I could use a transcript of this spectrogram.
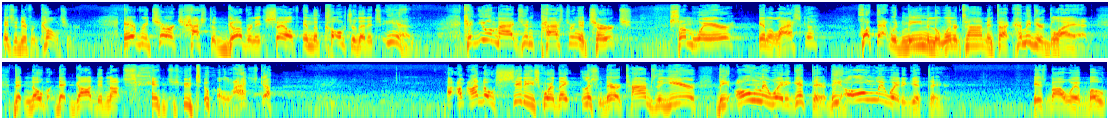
It's a different culture. Every church has to govern itself in the culture that it's in. Can you imagine pastoring a church somewhere in Alaska? What that would mean in the wintertime? In fact, how many of you are glad that, no, that God did not send you to Alaska? I, I, know cities where they, listen, there are times of the year, the only way to get there, the only way to get there is by way of boat.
